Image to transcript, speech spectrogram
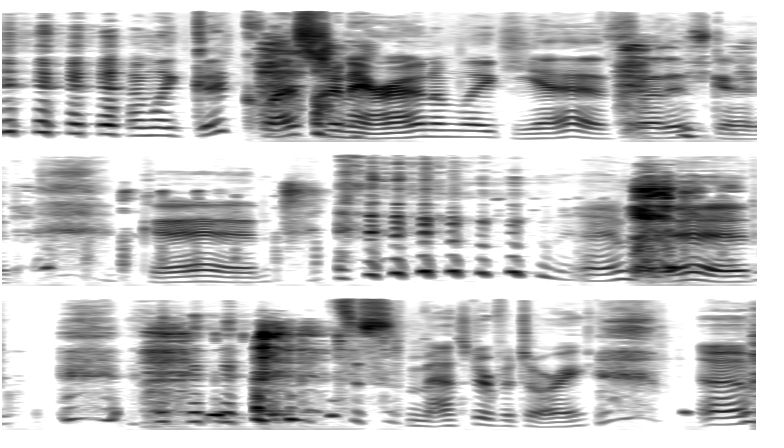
I'm like, good question, Erin. I'm like, yes, that is good. Good. I'm good. this is masturbatory. Um,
